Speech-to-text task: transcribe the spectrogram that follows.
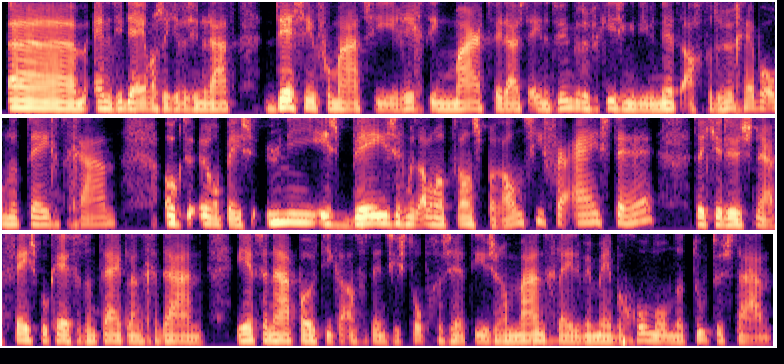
Ehm, en het idee was dat je dus inderdaad desinformatie richting maart 2021, de verkiezingen die we net achter de rug hebben, om dat tegen te gaan. Ook de Europese Unie is bezig met allemaal transparantievereisten. Hè? Dat je dus, nou, Facebook heeft het een tijd lang gedaan. Die heeft daarna politieke advertenties stopgezet. Die is er een maand geleden weer mee begonnen om dat toe te staan.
